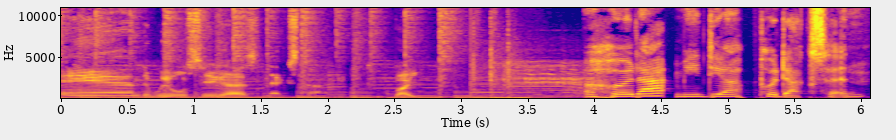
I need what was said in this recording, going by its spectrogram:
And we will see you guys next time. Bye. a Hurrdat Media Production.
